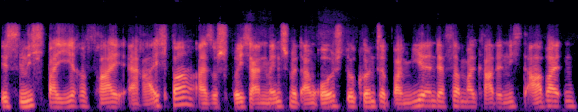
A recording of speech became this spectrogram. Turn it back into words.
ist nicht barrierefrei erreichbar. Also sprich, ein Mensch mit einem Rollstuhl könnte bei mir in der Firma gerade nicht arbeiten.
